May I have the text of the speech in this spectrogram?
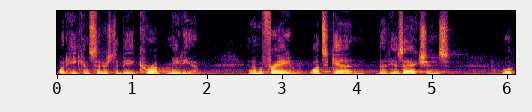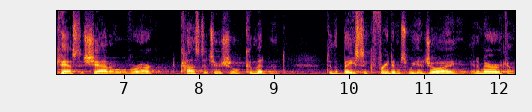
what he considers to be corrupt media. And I'm afraid, once again, that his actions will cast a shadow over our constitutional commitment to the basic freedoms we enjoy in America.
